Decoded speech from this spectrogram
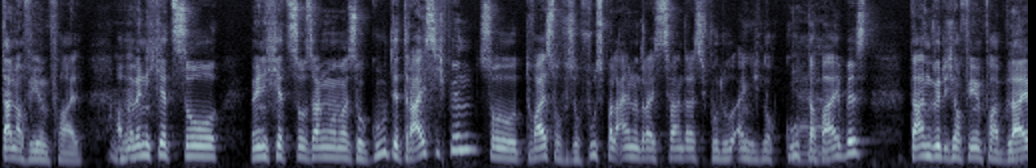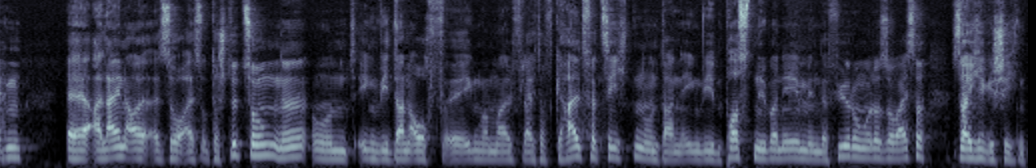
dann auf jeden Fall. Aber wenn ich jetzt so, wenn ich jetzt so, sagen wir mal, so gute 30 bin, so, du weißt auch, so Fußball 31, 32, wo du eigentlich noch gut Ja. dabei bist, dann würde ich auf jeden Fall bleiben. Äh, allein äh, so als Unterstützung, ne, und irgendwie dann auch äh, irgendwann mal vielleicht auf Gehalt verzichten und dann irgendwie einen Posten übernehmen in der Führung oder so, weißt du? Solche Geschichten.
